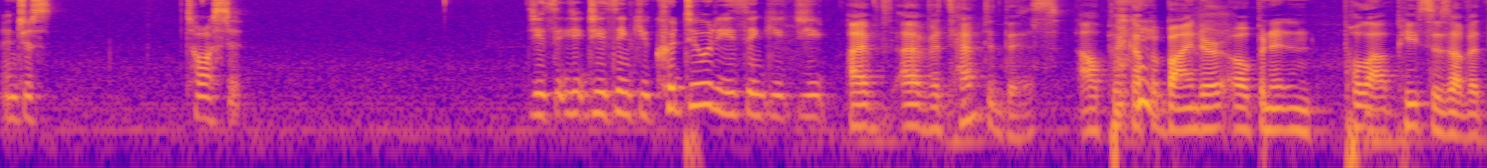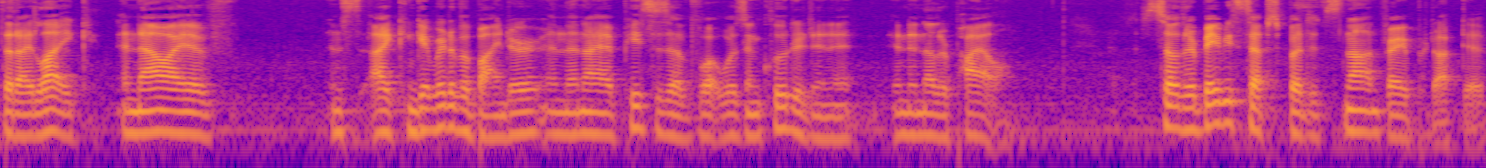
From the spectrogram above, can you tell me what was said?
and just tossed it? Do you th- do you think you could do it? Or do you think you, you I've I've attempted this. I'll pick up a binder, open it, and pull out pieces of it that I like, and now I have, I can get rid of a binder, and then I have pieces of what was included in it in another pile. So they're baby steps, but it's not very productive.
